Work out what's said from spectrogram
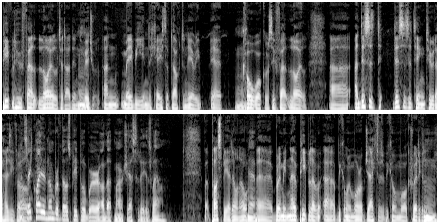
people who felt loyal to that Mm. individual, and maybe in the case of Doctor Neary, uh, Mm. co-workers who felt loyal. Uh, and this is t- this is a thing too that has evolved. I'd say quite a number of those people were on that march yesterday as well. But possibly, I don't know. Yeah. Uh, but I mean, now people are uh, becoming more objective, becoming more critical. Mm.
